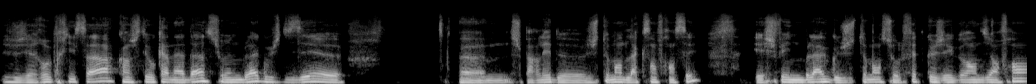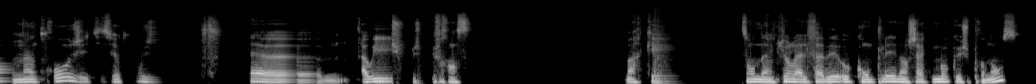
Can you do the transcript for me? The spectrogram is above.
j'ai repris ça quand j'étais au Canada sur une blague où je disais, euh, euh, je parlais de justement de l'accent français et je fais une blague justement sur le fait que j'ai grandi en France. En intro, j'ai utilisé ce euh, ah oui, je suis français. Marqué d'inclure l'alphabet au complet dans chaque mot que je prononce.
